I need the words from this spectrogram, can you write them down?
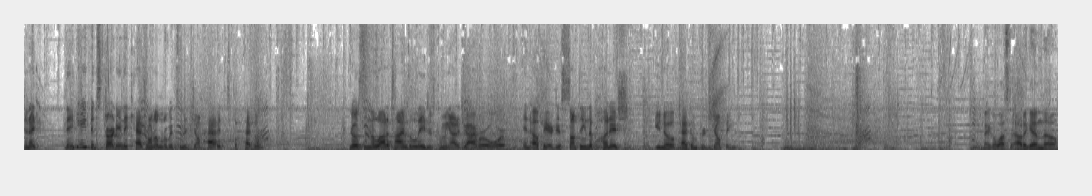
And I think Ape is starting to catch on a little bit to the jump habits of Peckham. Noticing a lot of times the lasers coming out of gyro or an up air, just something to punish, you know, Peckham for jumping. Megawatt's out again though.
